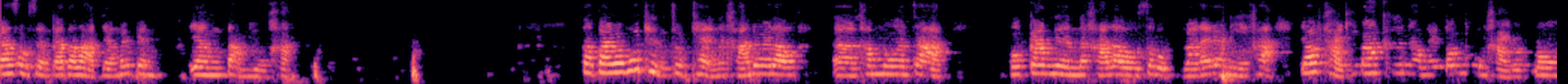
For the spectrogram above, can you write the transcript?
การส่งเสริมการตลาดยังไม่เป็นยังต่ำอยู่ค่ะ ต่อไปมาพูดถึงจุดแข็งนะคะ โดยเราเอ่อคำนวณจากงบการเงินนะคะ เราสรุปมาได้ดังนี้ค่ะ ยอดขายที่มากขึ้นทำให้ต้นทุนขายลดลง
